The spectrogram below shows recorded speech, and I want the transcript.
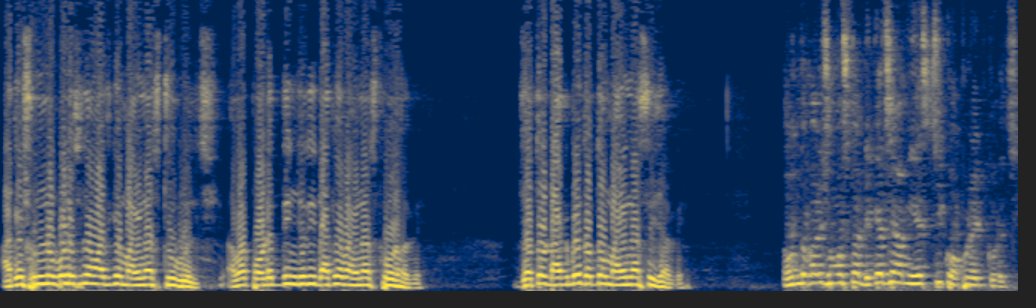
আগে শূন্য বলেছিলাম, আজকে মাইনাস টু বলছি। আবার পরের দিন যদি ডাকে, মাইনাস ফোর হবে। যত ডাকবে, তত মাইনাসে যাবে। তদন্তকারী সংস্থা ডেকেছে, আমি এসছি কোঅপারেট করেছি।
